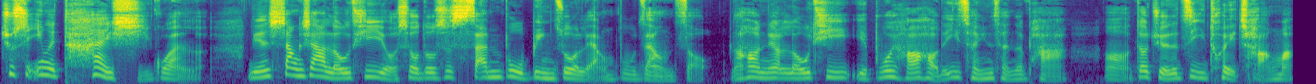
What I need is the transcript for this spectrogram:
就是因为太习惯了，连上下楼梯有时候都是三步并作两步这样走，然后你要楼梯也不会好好的一层一层的爬，哦，都觉得自己腿长嘛，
